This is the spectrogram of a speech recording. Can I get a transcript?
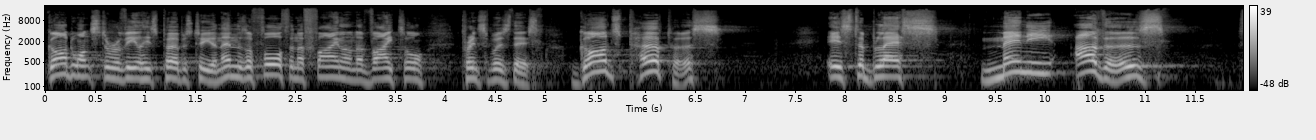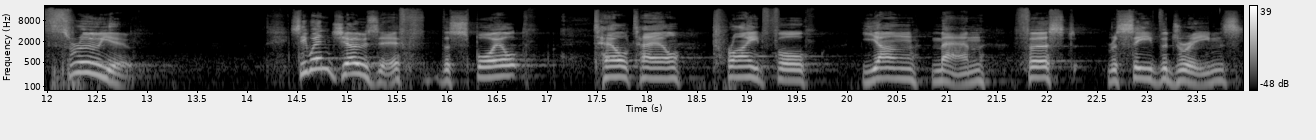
God wants to reveal his purpose to you. And then there's a fourth and a final and a vital principle is this God's purpose is to bless many others through you. See, when Joseph, the spoilt, telltale, prideful young man, first received the dreams,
